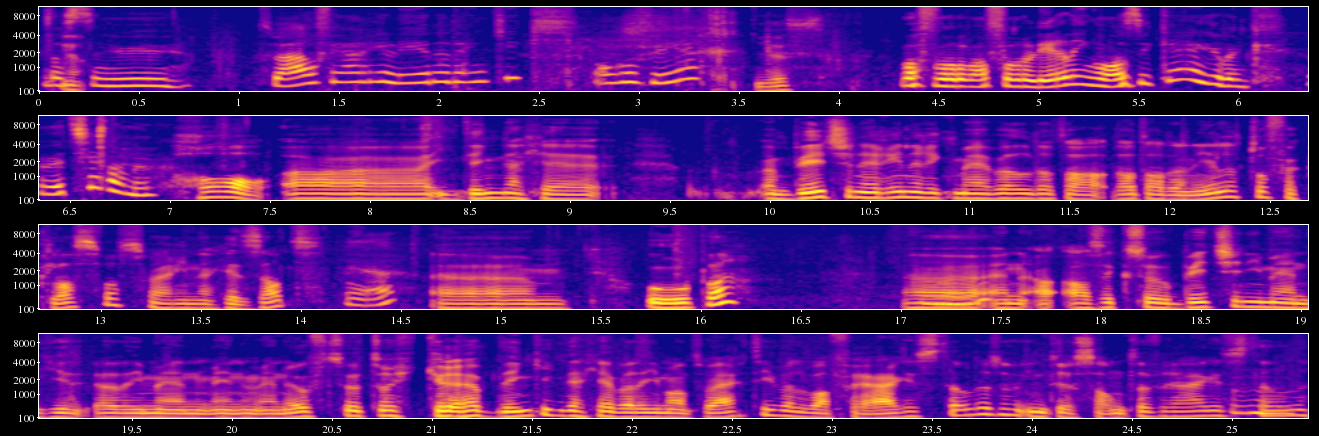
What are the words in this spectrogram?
Dat Ja. is nu twaalf jaar geleden, denk ik, ongeveer. Yes. Wat voor, wat voor leerling was ik eigenlijk? Weet je dat nog? Oh, ik denk dat jij... Een beetje herinner ik mij wel dat dat, dat dat een hele toffe klas was waarin dat je zat. Ja. Ehm, open. Eh, Mhm. En als ik zo'n beetje in, mijn, in mijn, mijn, mijn hoofd zo terugkruip, denk ik dat jij wel iemand waard die wel wat vragen stelde, zo interessante vragen Mhm. stelde.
